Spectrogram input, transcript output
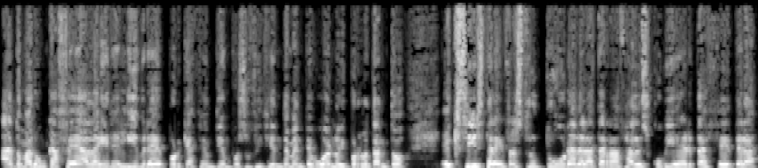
a tomar un café al aire libre porque hace un tiempo suficientemente bueno y por lo tanto existe la infraestructura de la terraza descubierta, etcétera.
